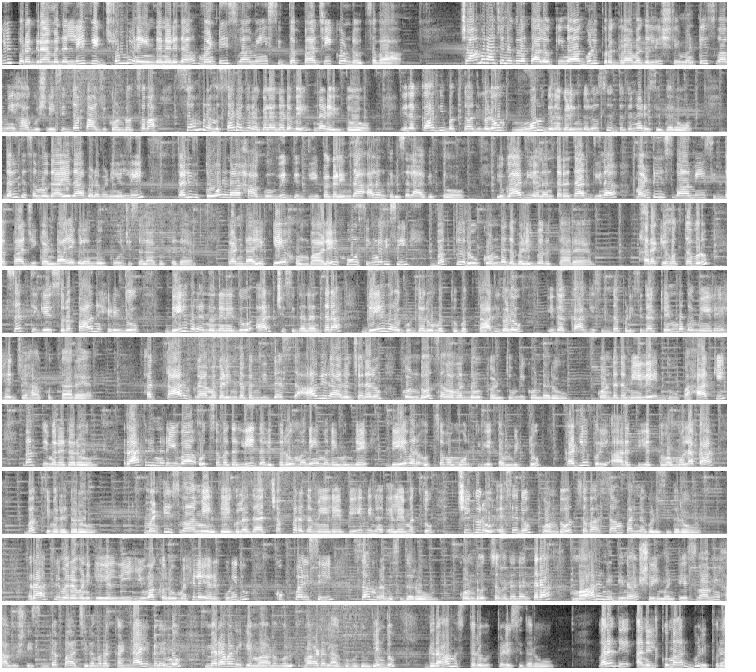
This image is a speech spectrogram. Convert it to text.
ಗುಳಿಪುರ ಗ್ರಾಮದಲ್ಲಿ ವಿಜೃಂಭಣೆಯಿಂದ ನಡೆದ ಮಂಟೇಸ್ವಾಮಿ ಸಿದ್ದಪ್ಪಾಜಿ ಕೊಂಡೋತ್ಸವ. ಚಾಮರಾಜನಗರ ತಾಲೂಕಿನ ಗುಳಿಪುರ ಗ್ರಾಮದಲ್ಲಿ ಶ್ರೀ ಮಂಟೇಸ್ವಾಮಿ ಹಾಗೂ ಶ್ರೀ ಸಿದ್ದಪ್ಪಾಜಿ ಕೊಂಡೋತ್ಸವ ಸಂಭ್ರಮ ಸಡಗರಗಳ ನಡುವೆ ನಡೆಯಿತು. ಇದಕ್ಕಾಗಿ ಭಕ್ತಾದಿಗಳು ಮೂರು ದಿನಗಳಿಂದಲೂ ಸಿದ್ಧತೆ ನಡೆಸಿದ್ದರು. ದಲಿತ ಸಮುದಾಯದ ಬಡವಣೆಯಲ್ಲಿ ತಳಿರು ತೋರಣ ಹಾಗೂ ವಿದ್ಯುತ್ ದೀಪಗಳಿಂದ ಅಲಂಕರಿಸಲಾಗಿತ್ತು. ಯುಗಾದಿಯ ನಂತರದ ದಿನ ಮಂಟೇಸ್ವಾಮಿ ಸಿದ್ದಪ್ಪಾಜಿ ಕಂಡಾಯಗಳನ್ನು ಪೂಜಿಸಲಾಗುತ್ತದೆ. ಕಂಡಾಯಕ್ಕೆ ಹೊಂಬಾಳೆ ಹೂ ಸಿಂಗರಿಸಿ ಭಕ್ತರು ಕೊಂಡದ ಬಳಿ ಬರುತ್ತಾರೆ. ಹರಕೆ ಹೊತ್ತವರು ಸತ್ತಿಗೆ ಸುರಪಾನ ಹಿಡಿದು ದೇವರನ್ನು ನೆನೆದು ಅರ್ಚಿಸಿದ ನಂತರ ದೇವರ ಗುಡ್ಡರು ಮತ್ತು ಭಕ್ತಾದಿಗಳು ಇದಕ್ಕಾಗಿ ಸಿದ್ಧಪಡಿಸಿದ ಕೆಂಡದ ಮೇಲೆ ಹೆಜ್ಜೆ ಹಾಕುತ್ತಾರೆ. ಹತ್ತಾರು ಗ್ರಾಮಗಳಿಂದ ಬಂದಿದ್ದ ಸಾವಿರಾರು ಜನರು ಕೊಂಡೋತ್ಸವವನ್ನು ಕಣ್ತುಂಬಿಕೊಂಡರು. ಕೊಂಡದ ಮೇಲೆ ಧೂಪ ಹಾಕಿ ಭಕ್ತಿ ಮೆರೆದರು. ರಾತ್ರಿ ನಡೆಯುವ ಉತ್ಸವದಲ್ಲಿ ದಲಿತರು ಮನೆ ಮನೆ ಮುಂದೆ ದೇವರ ಉತ್ಸವ ಮೂರ್ತಿಗೆ ತಂಬಿಟ್ಟು ಕಡ್ಲೆಪುರಿ ಆರತಿ ಎತ್ತುವ ಮೂಲಕ ಭಕ್ತಿ ಮೆರೆದರು. ಮಂಟೇಸ್ವಾಮಿ ದೇಗುಲದ ಚಪ್ಪರದ ಮೇಲೆ ಬೇವಿನ ಎಲೆ ಮತ್ತು ಚಿಗುರು ಎಸೆದು ಕೊಂಡೋತ್ಸವ ಸಂಪನ್ನಗೊಳಿಸಿದರು. ರಾತ್ರಿ ಮೆರವಣಿಗೆಯಲ್ಲಿ ಯುವಕರು ಮಹಿಳೆಯರು ಕುಣಿದು ಕುಪ್ಪಳಿಸಿ ಸಂಭ್ರಮಿಸಿದರು. ಕೊಂಡೋತ್ಸವದ ನಂತರ ಮಾರನೇ ದಿನ ಶ್ರೀ ಮಂಟೇಸ್ವಾಮಿ ಹಾಗೂ ಶ್ರೀ ಸಿದ್ದಪ್ಪಾಜಿರವರ ಕಂಡಾಯಗಳನ್ನು ಮೆರವಣಿಗೆ ಮಾಡುವ, ಮಾಡಲಾಗುವುದು ಎಂದು ಗ್ರಾಮಸ್ಥರು ತಿಳಿಸಿದರು. ವರದಿ ಅನಿಲ್ ಕುಮಾರ್ ಗುಳಿಪುರ.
